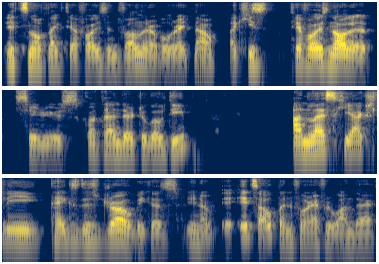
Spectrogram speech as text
it's not like Tiafoe isn't vulnerable right now. Like he's Tiafoe is not a serious contender to go deep unless he actually takes this draw because you know it's open for everyone there.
